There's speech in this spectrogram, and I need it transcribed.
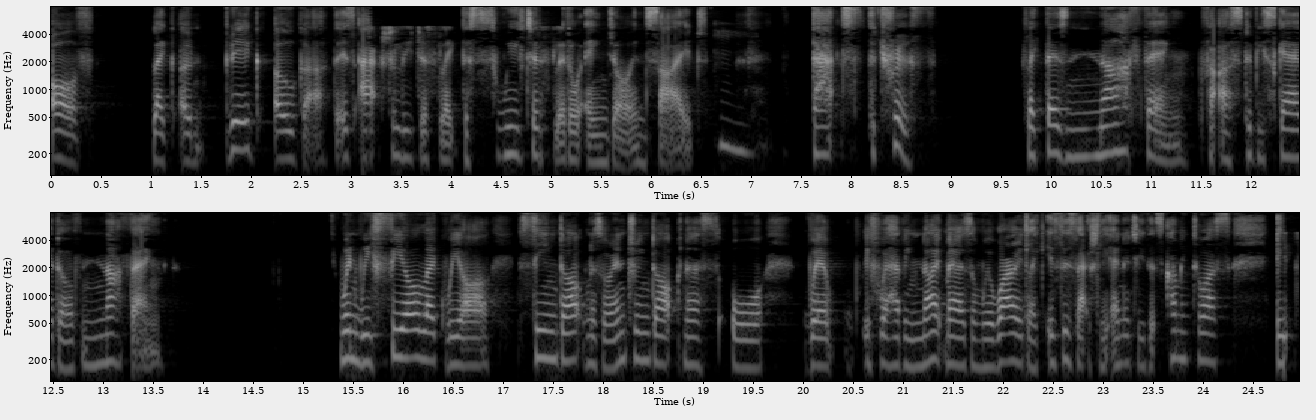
of like a big ogre that is actually just like the sweetest little angel inside. Hmm. That's the truth. Like there's nothing for us to be scared of, nothing. When we feel like we are seeing darkness or entering darkness, or where if we're having nightmares and we're worried, like, is this actually energy that's coming to us? It's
